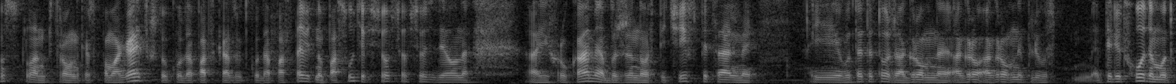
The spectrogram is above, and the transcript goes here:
Ну, Светлана Петровна, конечно, помогает, что куда подсказывает, куда поставить, но по сути все-все-все сделано а, их руками, обожжено в печи в специальной. И вот это тоже огромный, огром, огромный плюс. Перед входом вот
